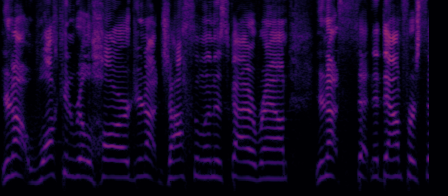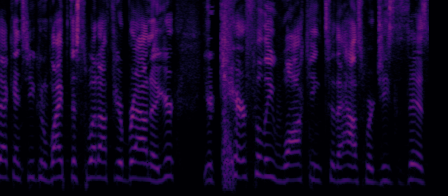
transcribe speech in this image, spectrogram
You're not walking real hard. You're not jostling this guy around. You're not setting it down for a second so you can wipe the sweat off your brow. No, you're, you're carefully walking to the house where Jesus is.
